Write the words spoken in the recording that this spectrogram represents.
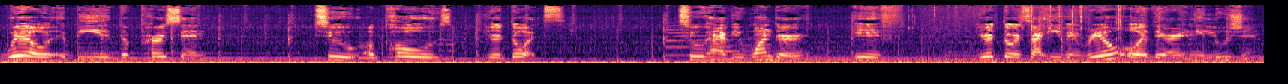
will be the person to oppose your thoughts, to have you wonder if your thoughts are even real or they're an illusion.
